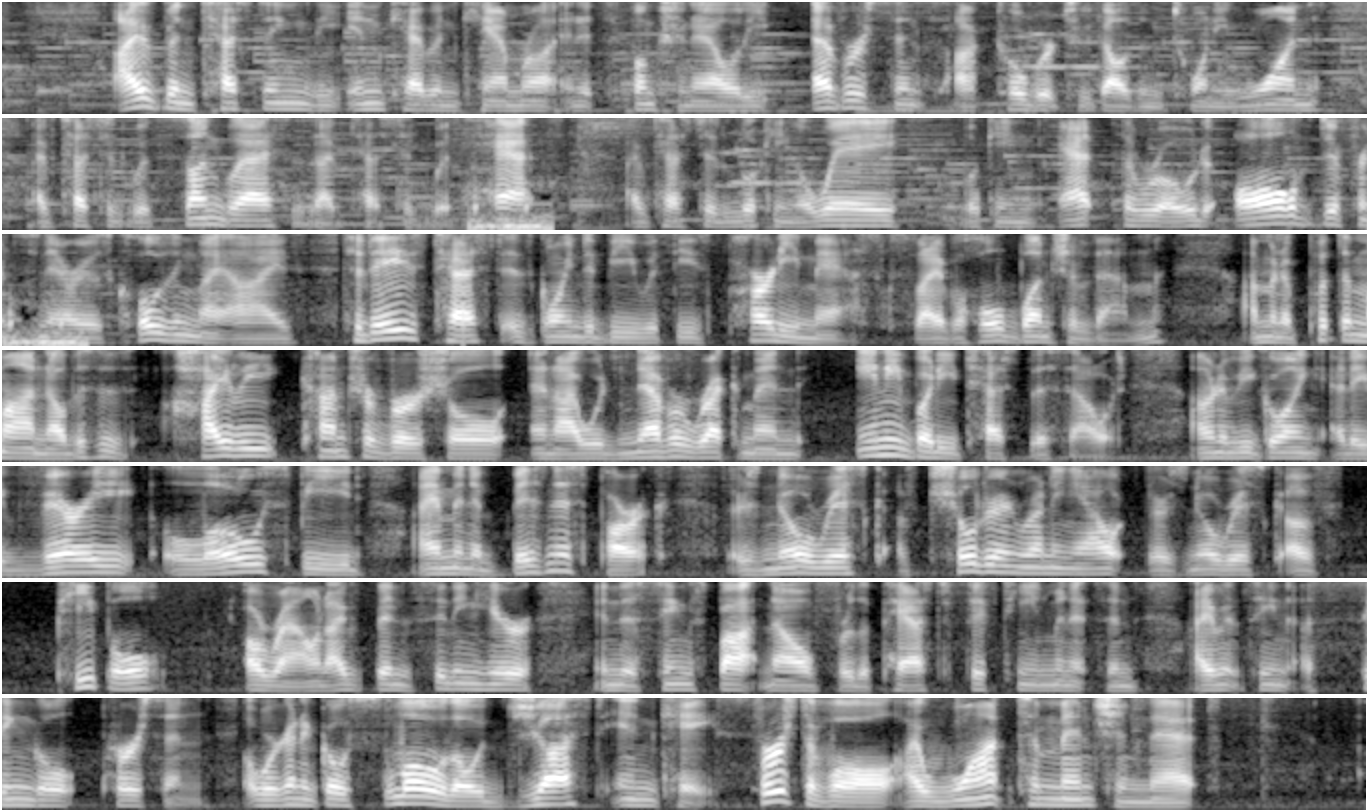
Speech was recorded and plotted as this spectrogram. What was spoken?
I've been testing the in-cabin camera and its functionality ever since October 2021. I've tested with sunglasses, I've tested with hats, I've tested looking away, looking at the road, all different scenarios, closing my eyes. Today's test is going to be with these party masks. I have a whole bunch of them. I'm going to put them on. Now, this is highly controversial, and I would never recommend anybody test this out. I'm going to be going at a very low speed. I am in a business park. There's no risk of children running out. There's no risk of people around. I've been sitting here in this same spot now for the past 15 minutes and I haven't seen a single person. We're to go slow though, just in case. First of all, I want to mention that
